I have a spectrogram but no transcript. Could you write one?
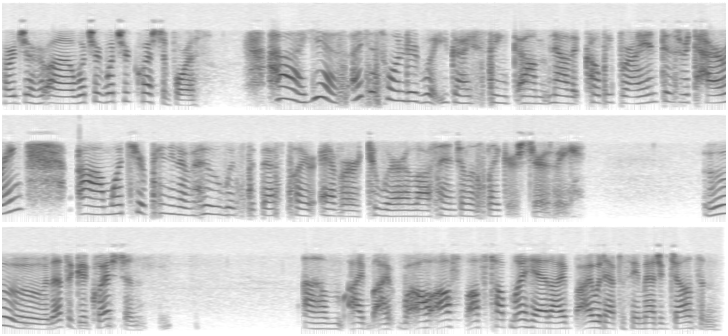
heard your uh, what's your what's your question for us? Hi, yes. I just wondered what you guys think um, now that Kobe Bryant is retiring. Um, what's your opinion of who was the best player ever to wear a Los Angeles Lakers jersey? Ooh, that's a good question. Um, I, I off off the top of my head, I I would have to say Magic Johnson.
